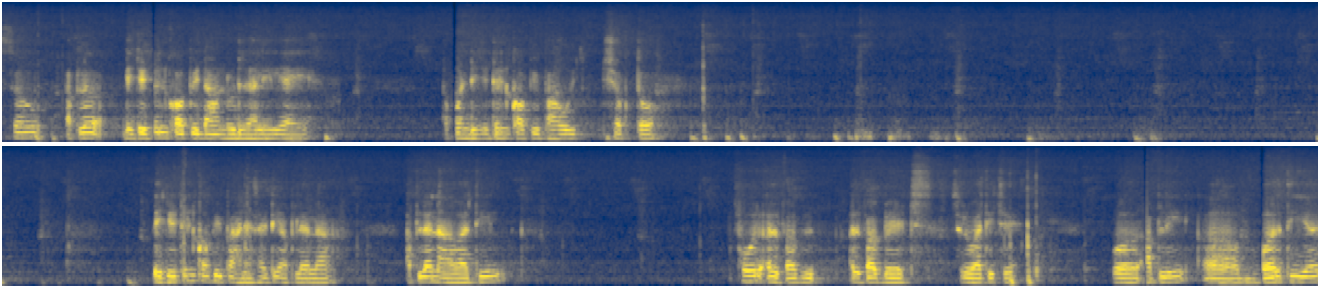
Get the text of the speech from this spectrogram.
सो आपलं डिजिटल कॉपी डाउनलोड झालेली आहे. आपण डिजिटल कॉपी पाहू शकतो. डिजिटल कॉपी पाहण्यासाठी आपल्याला आपल्या नावातील फोर अल्फा अल्फाबेट्स सुरुवातीचे व आपली बर्थ इयर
